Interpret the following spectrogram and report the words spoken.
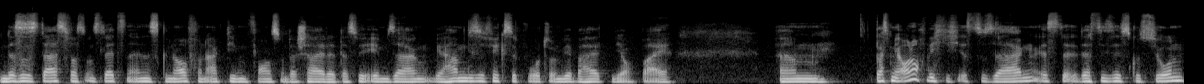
Denn das ist das, was uns letzten Endes genau von aktiven Fonds unterscheidet, dass wir eben sagen, wir haben diese fixe Quote und wir behalten die auch bei. Ähm, was mir auch noch wichtig ist zu sagen, ist, dass diese Diskussion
